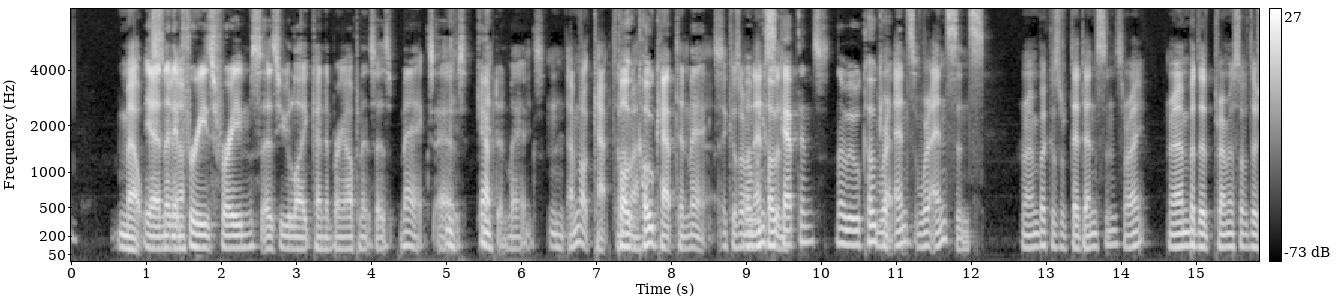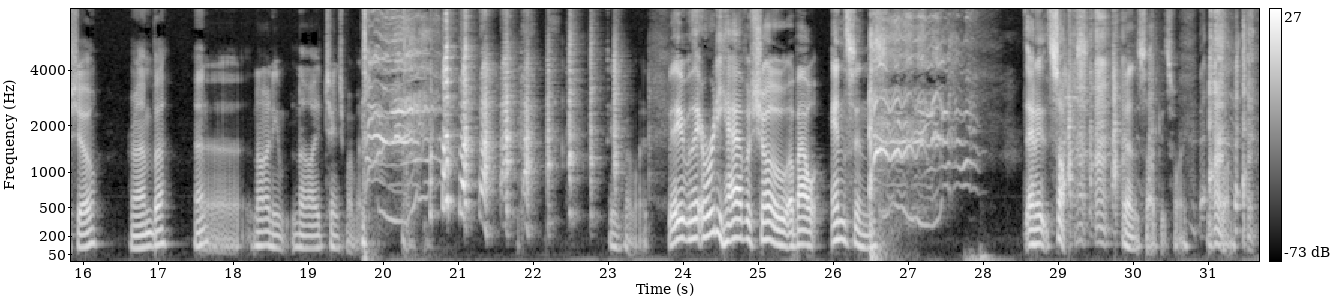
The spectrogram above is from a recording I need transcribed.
melts. Yeah, and then know? it freeze frames as you like kind of bring up, and it says Max as Captain Max. Mm, I'm not captain. Co a- co captain Max. Because I'm Were an we ensign. co captains? No, we were co we're, captains. ens- we're ensigns. Remember, because we're dead ensigns, right? Remember the premise of the show? Remember? Huh? Uh, not any. No, I changed my mind. changed my mind. They they already have a show about ensigns, and it sucks. It doesn't suck. It's fine. It's fun.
